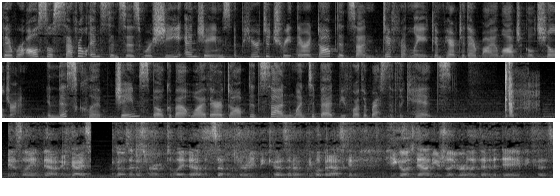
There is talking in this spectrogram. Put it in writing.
There were also several instances where she and James appeared to treat their adopted son differently compared to their biological children. In this clip, James spoke about why their adopted son went to bed before the rest of the kids. He is laying down, and guys, he goes in his room to lay down at 7:30 because I know people have been asking. He goes down usually early at the end of the day because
